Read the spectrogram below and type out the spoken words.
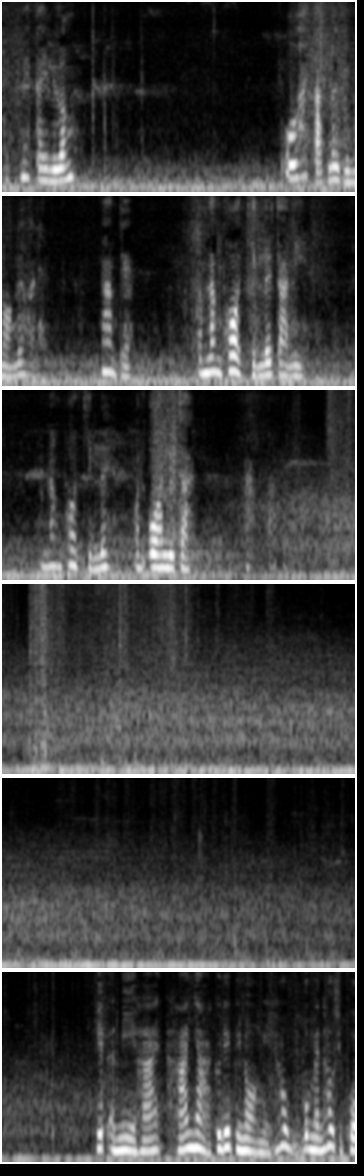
เฮ็ดแม่ไก่เหลือง โอ้ยตัดเลยพี่น้องเลยวันนี้งามแท้ กำลังพ่อกินเลยจ้านี่กำลังพ่อกินเลยอ่อนๆอยู่จ้ะเฮ็ดอันนี้หาหายากคือได้พี่น้องนี่เฮาบ่แม่นเฮาสิพอ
